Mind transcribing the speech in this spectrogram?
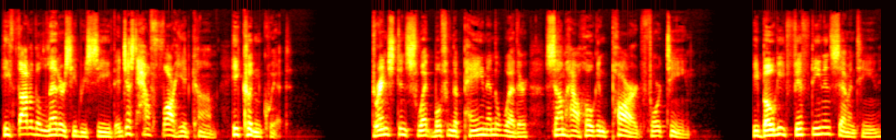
he thought of the letters he'd received and just how far he had come. He couldn't quit. Drenched in sweat both from the pain and the weather, somehow Hogan parred 14. He bogeyed 15 and 17,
